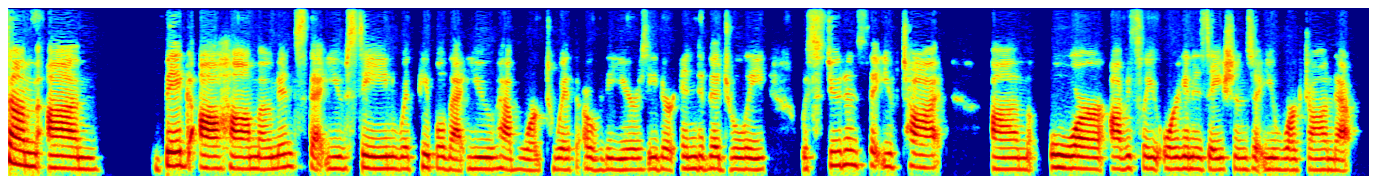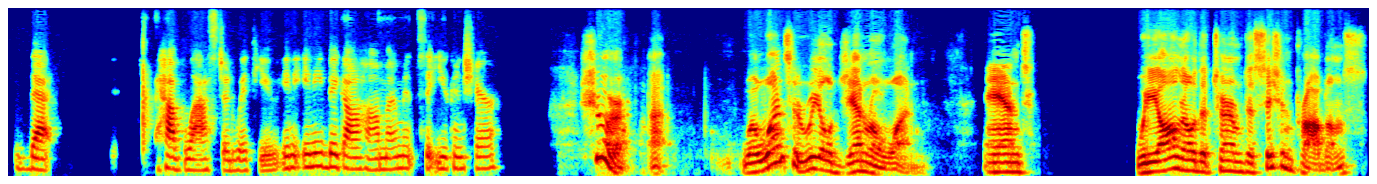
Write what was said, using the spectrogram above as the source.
some um, big aha moments that you've seen with people that you have worked with over the years, either individually with students that you've taught um, or obviously organizations that you worked on that that have lasted with you. Any, any big aha moments that you can share? Sure. Uh, well one's a real general one and we all know the term decision problems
